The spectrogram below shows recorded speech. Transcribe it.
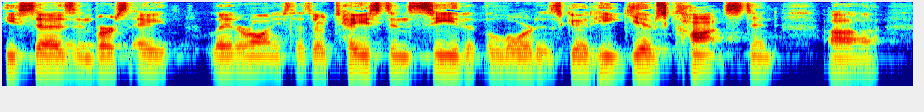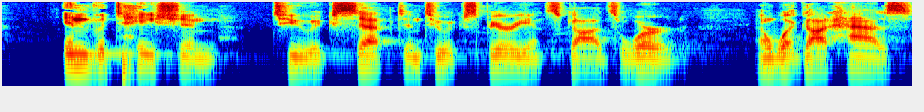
he says in verse 8, later on, he says, Oh, taste and see that the Lord is good. He gives constant uh, invitation to accept and to experience God's word and what God has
